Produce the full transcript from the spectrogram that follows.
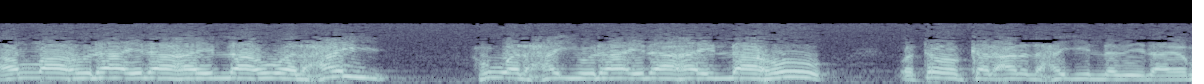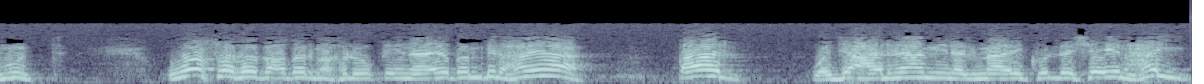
الله لا إله إلا هو الحي هو الحي لا إله إلا هو وتوكل على الحي الذي لا يموت وصف بعض المخلوقين أيضا بالحياة قال وجعلنا من الماء كل شيء حي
